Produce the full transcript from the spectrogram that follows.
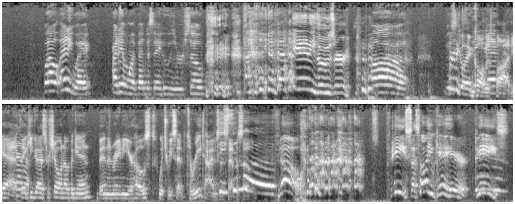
Well, anyway, I didn't want Ben to say Hoosier, so Any Hooser. uh, We're gonna go ahead and call this pod. Yeah, Yeah. thank you guys for showing up again. Ben and Rainey, your host, which we said three times Peace this episode. No! Peace! That's all you get here. Peace!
